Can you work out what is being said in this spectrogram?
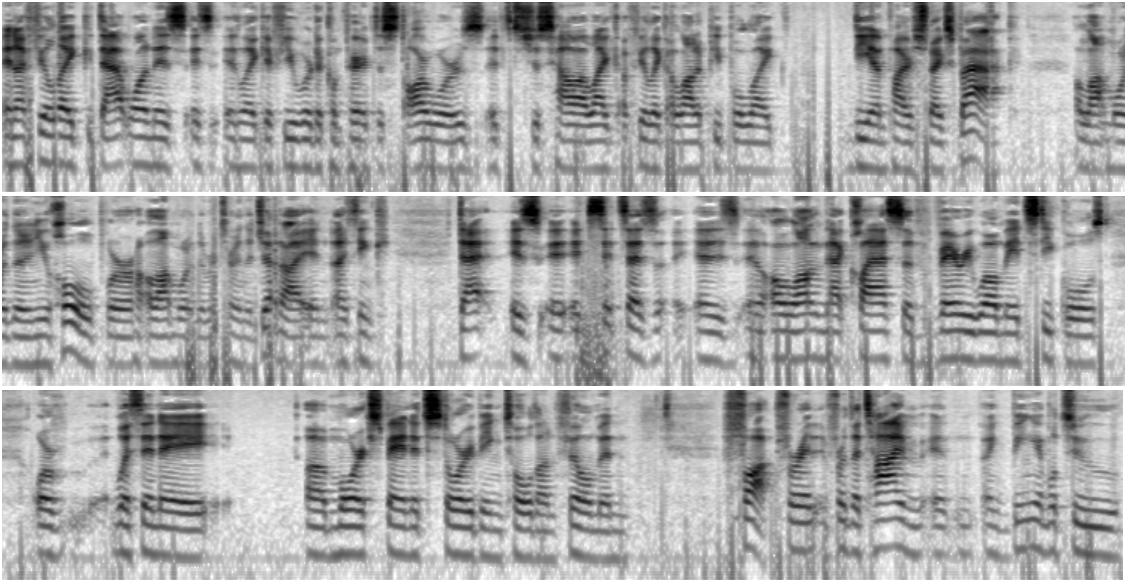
and I feel like that one is is like if you were to compare it to Star Wars, it's just how I like. I feel like a lot of people like The Empire Strikes Back a lot more than A New Hope or a lot more than Return of the Jedi, and I think that is it, it sits as as along that class of very well made sequels or within a a more expanded story being told on film and fuck for it for the time and, and being able to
